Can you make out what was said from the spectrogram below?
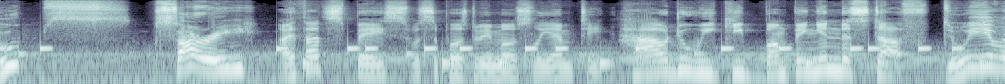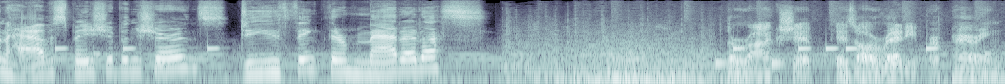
Oops. Sorry. I thought space was supposed to be mostly empty. How do we keep bumping into stuff? Do we even have spaceship insurance? Do you think they're mad at us? The rock ship is already preparing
